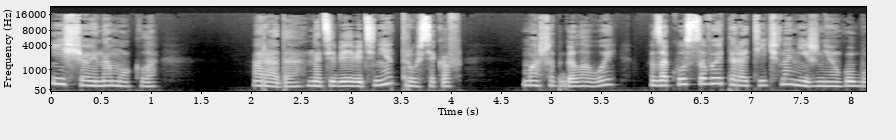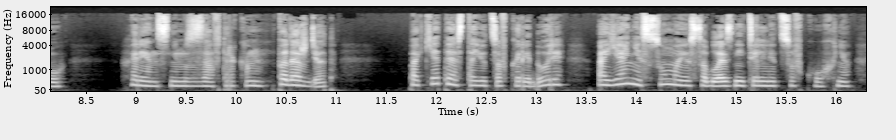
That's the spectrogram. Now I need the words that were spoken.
еще и намокла. «Рада, на тебе ведь нет трусиков?» Машет головой, закусывает эротично нижнюю губу. Хрен с ним с завтраком, подождет. Пакеты остаются в коридоре, а я несу мою соблазнительницу в кухню —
